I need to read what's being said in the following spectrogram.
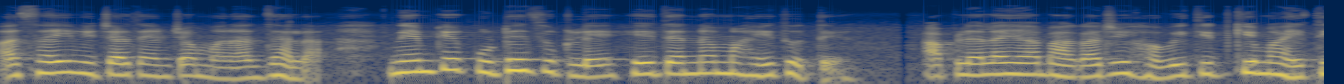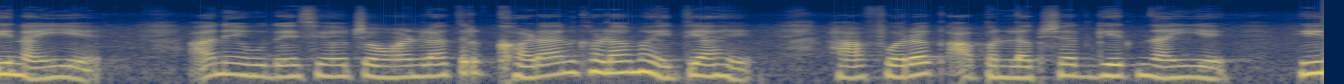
असाही विचार त्यांच्या मनात झाला. नेमके कुठे चुकले हे त्यांना माहीत होते. आपल्याला ह्या भागाची हवी तितकी माहिती नाही आहे आणि उदयसिंह चव्हाणला तर खडानखडा माहिती आहे. हा फरक आपण लक्षात घेत नाही आहे ही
